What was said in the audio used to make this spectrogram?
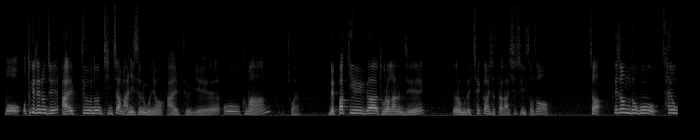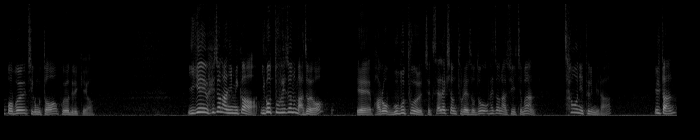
뭐 어떻게 되는지 알트는 진짜 많이 쓰는군요. 알트 예, 오 그만 좋아요. 몇 바퀴가 돌아가는지 여러분들이 체크하셨다가 하실 수 있어서 자 회전 도구 사용법을 지금부터 보여드릴게요. 이게 회전 아닙니까? 이것도 회전은 맞아요. 예, 바로 move tool, 즉 selection tool에서도 회전할 수 있지만 차원이 틀립니다. 일단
